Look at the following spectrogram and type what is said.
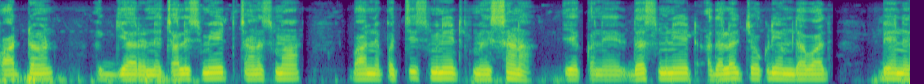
પાટણ અગિયાર અને ચાલીસ મિનિટ. ચાણસમાં બાર ને પચીસ મિનિટ, મહેસાણા એક અને દસ મિનિટ. અદાલત ચોકડી અમદાવાદ બે ને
